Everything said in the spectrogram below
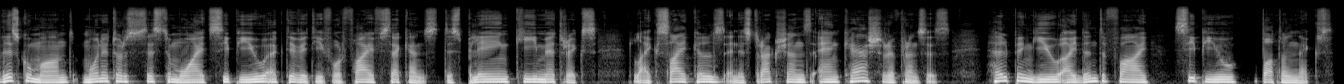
This command monitors system-wide CPU activity for 5 seconds, displaying key metrics like cycles, instructions, and cache references, helping you identify CPU bottlenecks.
